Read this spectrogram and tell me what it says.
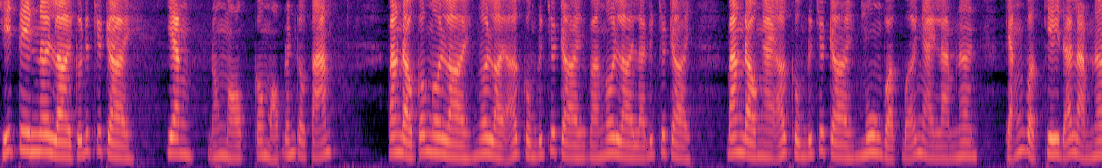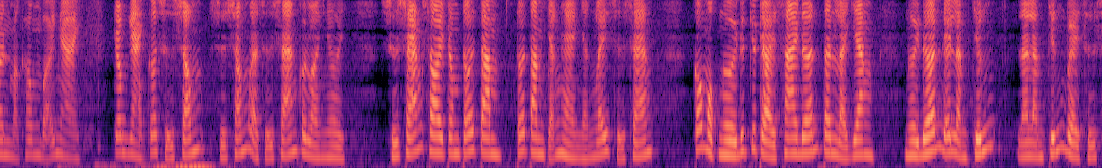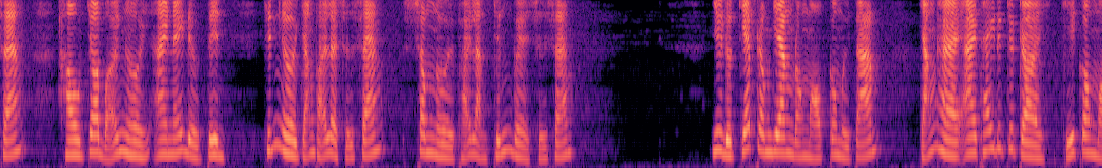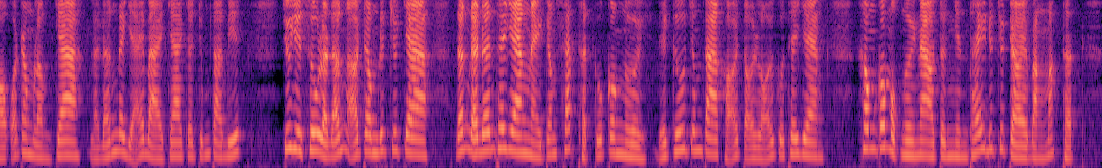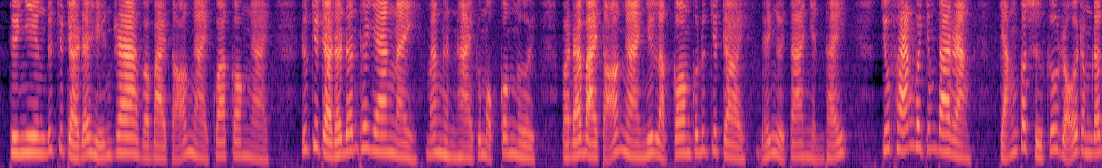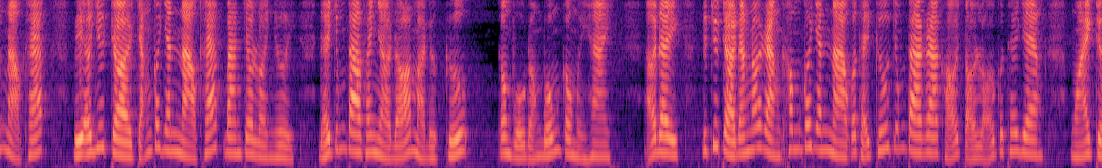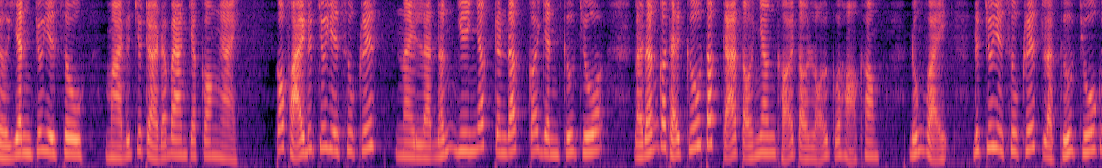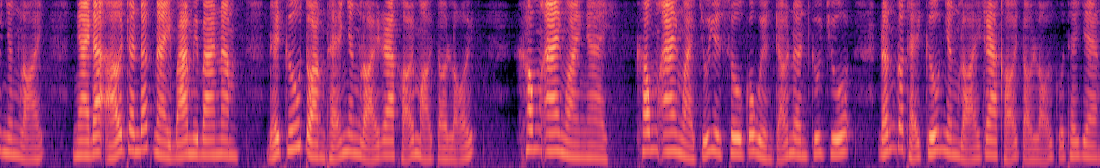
Chỉ tin nơi lời của Đức Chúa Trời. Văn đoạn 1 câu 1 đến câu 8. Ban đầu có ngôi lời, ngôi lời ở cùng Đức Chúa Trời và ngôi lời là Đức Chúa Trời. Ban đầu Ngài ở cùng Đức Chúa Trời, muôn vật bởi Ngài làm nên, chẳng vật chi đã làm nên mà không bởi Ngài. Trong Ngài có sự sống, sự sống là sự sáng của loài người. Sự sáng soi trong tối tâm, tối tâm chẳng hề nhận lấy sự sáng. Có một người Đức Chúa Trời sai đến tên là Văn, người đến để làm chứng, là làm chứng về sự sáng hầu cho bởi người ai nấy đều tin. Chính người chẳng phải là sự sáng, song người phải làm chứng về sự sáng. Như được chép trong gian đoạn 1 câu 18, chẳng hề ai thấy Đức Chúa Trời, chỉ con một ở trong lòng cha là đấng đã giải bài cha cho chúng ta biết. Chúa Giêsu là đấng ở trong Đức Chúa Cha, đấng đã đến thế gian này trong xác thịt của con người để cứu chúng ta khỏi tội lỗi của thế gian. Không có một người nào từng nhìn thấy Đức Chúa Trời bằng mắt thịt, Tuy nhiên, Đức Chúa Trời đã hiện ra và bày tỏ Ngài qua con Ngài. Đức Chúa Trời đã đến thế gian này mang hình hài của một con người và đã bày tỏ Ngài như là con của Đức Chúa Trời để người ta nhìn thấy. Chúa phán với chúng ta rằng chẳng có sự cứu rỗi trong đấng nào khác vì ở dưới trời chẳng có danh nào khác ban cho loài người để chúng ta phải nhờ đó mà được cứu. Công vụ đoạn 4 câu 12 Ở đây, Đức Chúa Trời đang nói rằng không có danh nào có thể cứu chúng ta ra khỏi tội lỗi của thế gian ngoại trừ danh Chúa Giêsu mà Đức Chúa Trời đã ban cho con Ngài. Có phải Đức Chúa Giêsu Christ này là đấng duy nhất trên đất có danh cứu Chúa, là đấng có thể cứu tất cả tội nhân khỏi tội lỗi của họ không? Đúng vậy, Đức Chúa Giêsu Christ là cứu Chúa của nhân loại. Ngài đã ở trên đất này 33 năm để cứu toàn thể nhân loại ra khỏi mọi tội lỗi. Không ai ngoài Ngài, không ai ngoài Chúa Giêsu có quyền trở nên cứu Chúa, đấng có thể cứu nhân loại ra khỏi tội lỗi của thế gian.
